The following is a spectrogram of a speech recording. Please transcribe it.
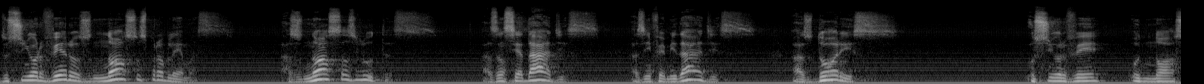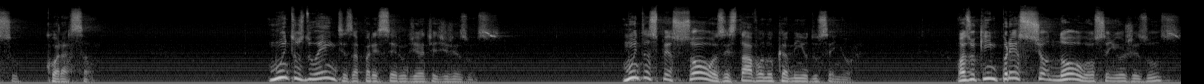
do Senhor ver os nossos problemas, as nossas lutas, as ansiedades, as enfermidades, as dores, o Senhor vê o nosso coração. Muitos doentes apareceram diante de Jesus. Muitas pessoas estavam no caminho do Senhor. Mas o que impressionou ao Senhor Jesus,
